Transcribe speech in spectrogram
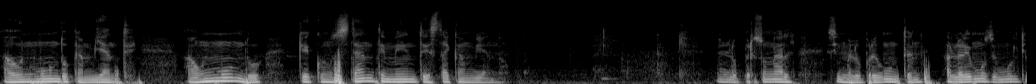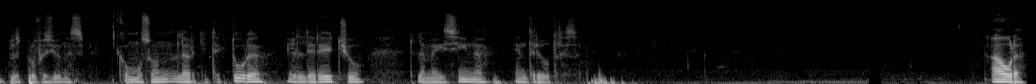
a un mundo cambiante, a un mundo que constantemente está cambiando. En lo personal, si me lo preguntan, hablaremos de múltiples profesiones, como son la arquitectura, el derecho, la medicina, entre otras. Ahora,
